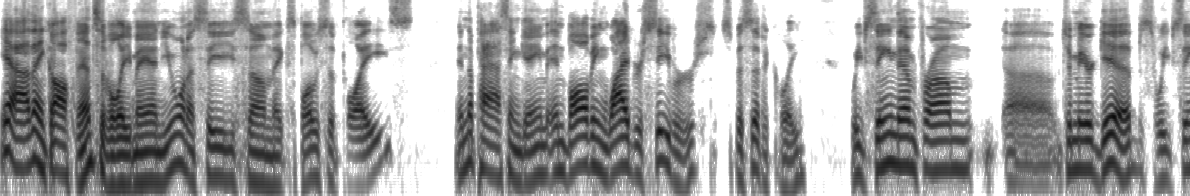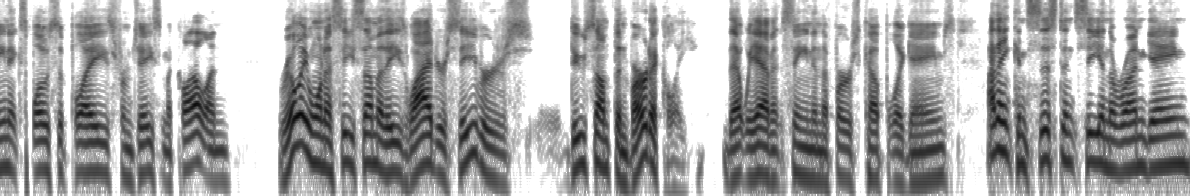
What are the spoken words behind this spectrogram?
Yeah, I think offensively, man, you want to see some explosive plays in the passing game involving wide receivers specifically. We've seen them from uh, Jahmyr Gibbs. We've seen explosive plays from Jase McClellan. Really want to see some of these wide receivers do something vertically that we haven't seen in the first couple of games. I think consistency in the run game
